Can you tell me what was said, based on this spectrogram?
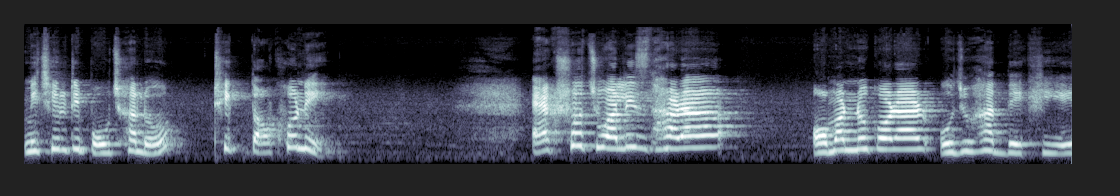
মিছিলটি পৌঁছালো, ঠিক তখনই একশো চুয়াল্লিশ ধারা অমান্য করার অজুহাত দেখিয়ে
